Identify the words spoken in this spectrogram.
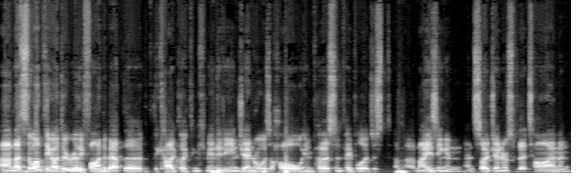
um, that's the one thing I do really find about the the card collecting community in general as a whole. In person, people are just amazing and, and so generous with their time and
